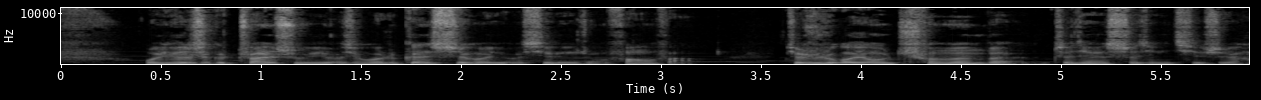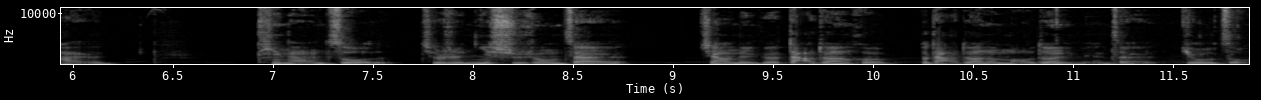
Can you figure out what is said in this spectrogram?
我觉得是个专属于游戏或者更适合游戏的一种方法。就是如果用纯文本这件事情，其实还挺难做的。就是你始终在这样的一个打断和不打断的矛盾里面在游走。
